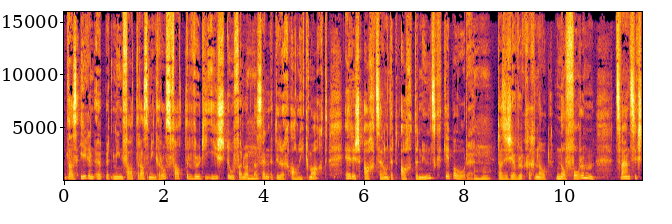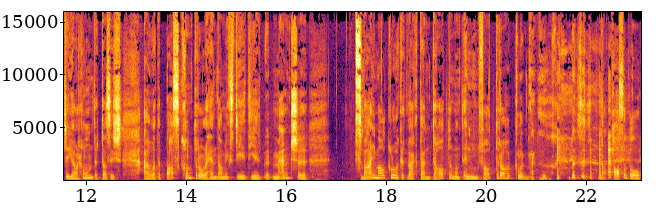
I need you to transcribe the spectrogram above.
dass irgendjemand meinen Vater als mein Großvater würde einstufen. Mhm. Das haben natürlich alle gemacht. Er ist 1898 geboren. Mhm. Das ist ja wirklich noch, noch vor dem 20. Jahrhundert. Das ist auch an der Passkontrolle haben damals die, die Menschen zweimal geschaut, wegen diesem Datum, und dann meinen Vater angeschaut und dachte, not possible.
